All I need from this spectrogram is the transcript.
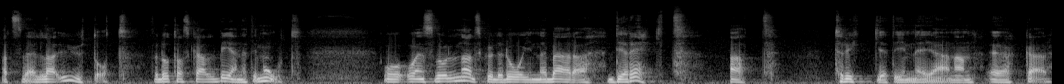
att svälla utåt för då tar skallbenet emot. Och, och en svullnad skulle då innebära direkt att trycket inne i hjärnan ökar.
